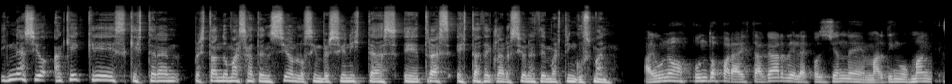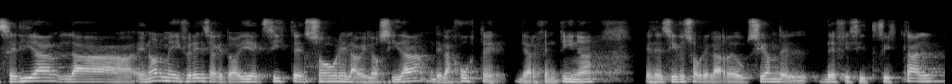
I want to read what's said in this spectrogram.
Ignacio, ¿a qué crees que estarán prestando más atención los inversionistas eh, tras estas declaraciones de Martín Guzmán? Algunos puntos para destacar de la exposición de Martín Guzmán sería la enorme diferencia que todavía existe sobre la velocidad del ajuste de Argentina, es decir, sobre la reducción del déficit fiscal.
